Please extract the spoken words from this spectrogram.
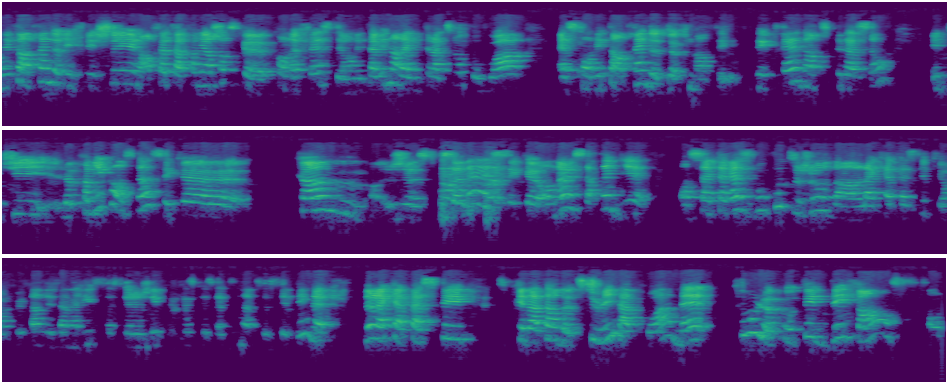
on est en train de réfléchir. En fait, la première chose qu'on a fait, c'est on est allé dans la littérature pour voir est-ce qu'on est en train de documenter des traits d'antiprédation. Et puis, le premier constat, c'est que, comme je soupçonnais, c'est qu'on a un certain biais. On s'intéresse beaucoup toujours dans la capacité, puis on peut faire des analyses sociologiques, qu'est-ce que ça dit notre société, mais de la capacité du prédateur de tuer la proie, mais tout le côté défense on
